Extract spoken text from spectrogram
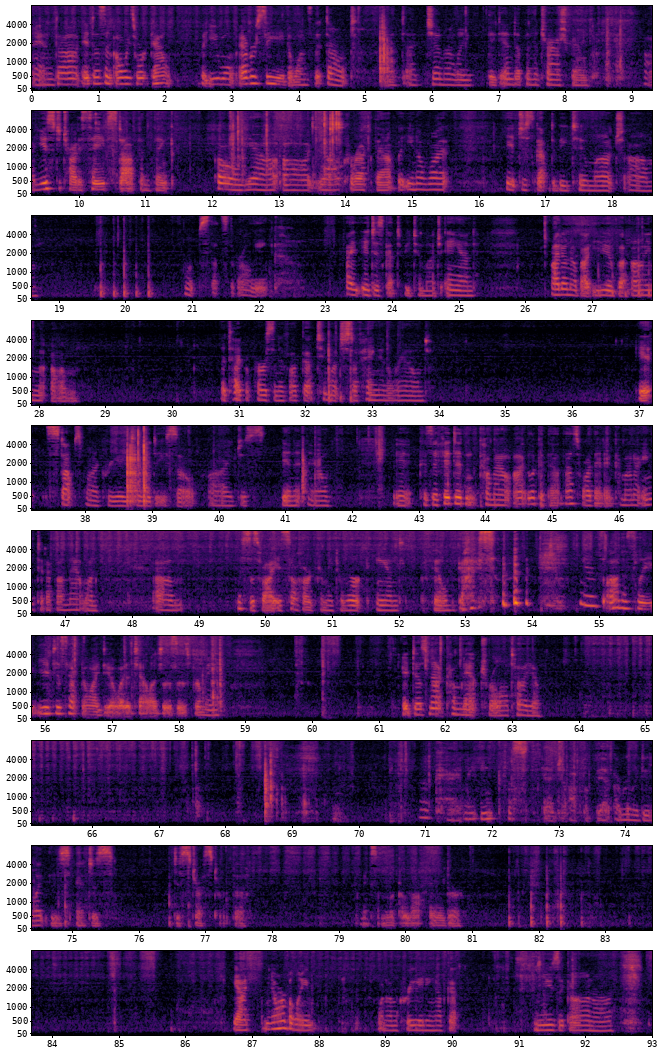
And uh, it doesn't always work out, but you won't ever see the ones that don't. I, I generally, they'd end up in the trash bin. I used to try to save stuff and think, oh yeah, uh, yeah, I'll correct that. But you know what? It just got to be too much. Um, whoops, that's the wrong ink. I, it just got to be too much. And I don't know about you, but I'm um, the type of person, if I've got too much stuff hanging around, it stops my creativity. So I just bin it now. Because if it didn't come out, I look at that. That's why that didn't come out. I inked it up on that one. Um, this is why it's so hard for me to work and film, guys. it's honestly, you just have no idea what a challenge this is for me. It does not come natural, I'll tell you. Okay, let me ink this edge off a bit. I really do like these edges distressed with the, makes them look a lot older. Yeah, normally when I'm creating, I've got music on or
